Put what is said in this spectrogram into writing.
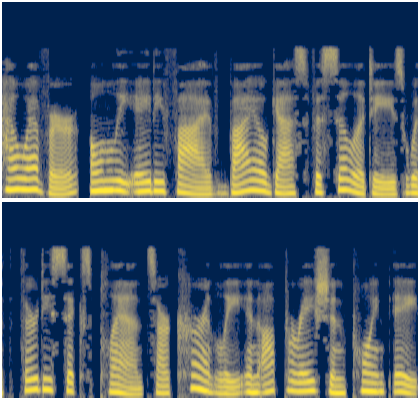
However, only 85 biogas facilities with 36 plants are currently in operation. 0.80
